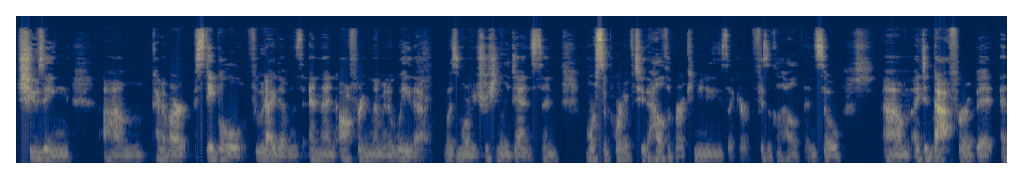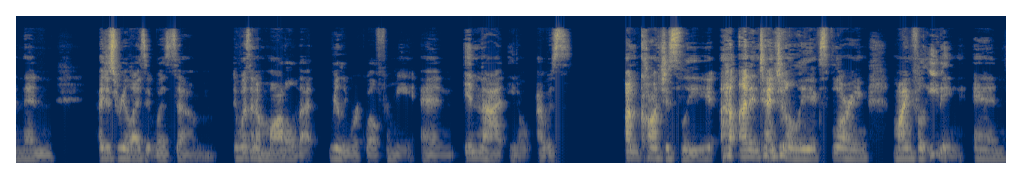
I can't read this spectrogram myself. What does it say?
choosing um, kind of our staple food items and then offering them in a way that was more nutritionally dense and more supportive to the health of our communities, like our physical health. And so um, I did that for a bit, and then I just realized it was um, it wasn't a model that really worked well for me. And in that, you know, I was unconsciously, unintentionally exploring mindful eating and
